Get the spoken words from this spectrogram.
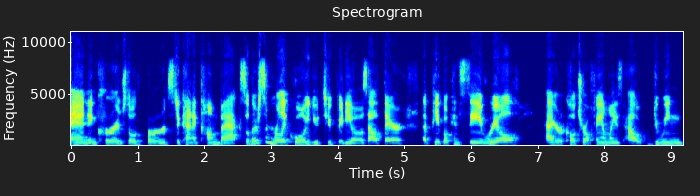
and encourage those birds to kind of come back. So there's some really cool YouTube videos out there that people can see real agricultural families out doing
